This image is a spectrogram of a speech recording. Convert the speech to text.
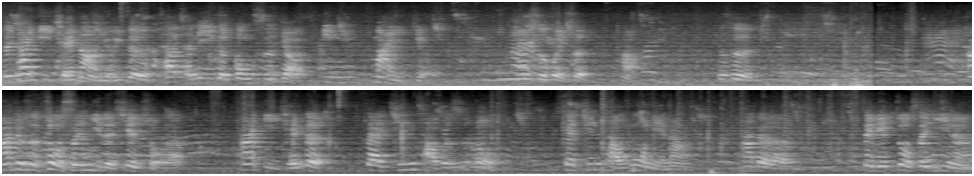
所以他以前呢有一个，他成立一个公司叫英麦酒株式会社啊，就是他就是做生意的线索了。他以前的在清朝的时候，在清朝末年啊，他的这边做生意呢，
